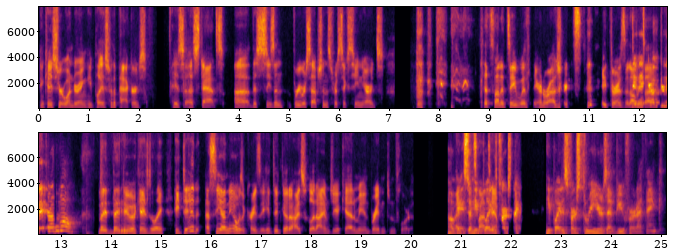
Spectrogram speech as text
in case you're wondering, he plays for the Packers. His uh, stats uh, this season: three receptions for 16 yards. That's on a team with Aaron Rodgers. he throws it all the they, throw, time. did they throw the ball? They they do occasionally. He did. I see. I knew I wasn't crazy. He did go to high school at IMG Academy in Bradenton, Florida. Okay, I- so he played his first like he played his first three years at Buford, I think,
